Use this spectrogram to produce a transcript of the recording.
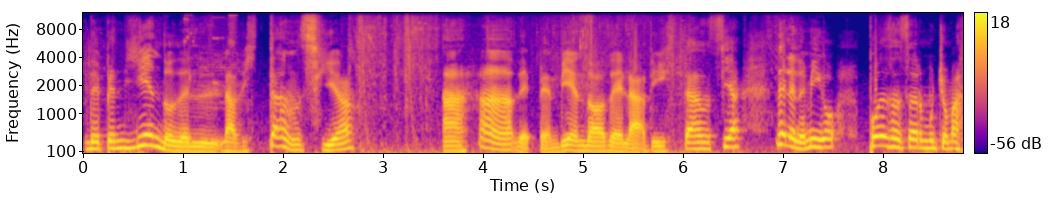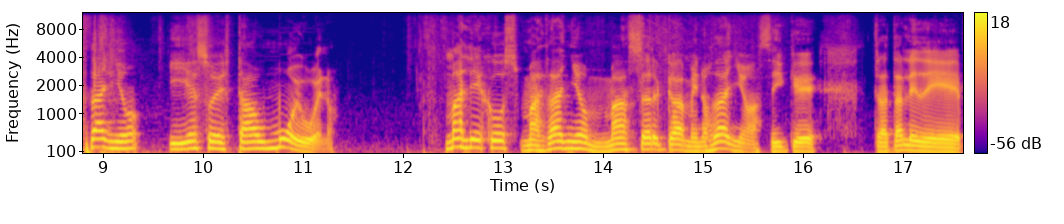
dependiendo de la distancia, ajá, dependiendo de la distancia del enemigo, puedes hacer mucho más daño y eso está muy bueno. Más lejos, más daño, más cerca, menos daño, así que tratarle de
